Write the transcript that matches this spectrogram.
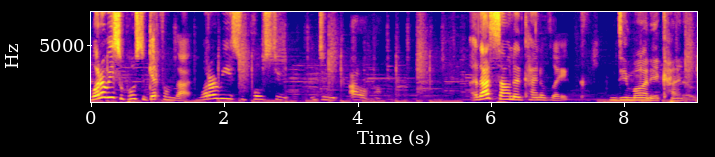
What are we supposed to get from that? What are we supposed to do? I don't know. That sounded kind of like demonic, kind of.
